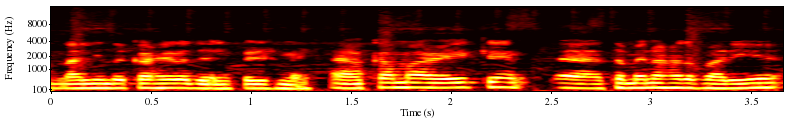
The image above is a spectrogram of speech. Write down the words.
na linda carreira dele, infelizmente. É, o Kamarake é, também não renovaria,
